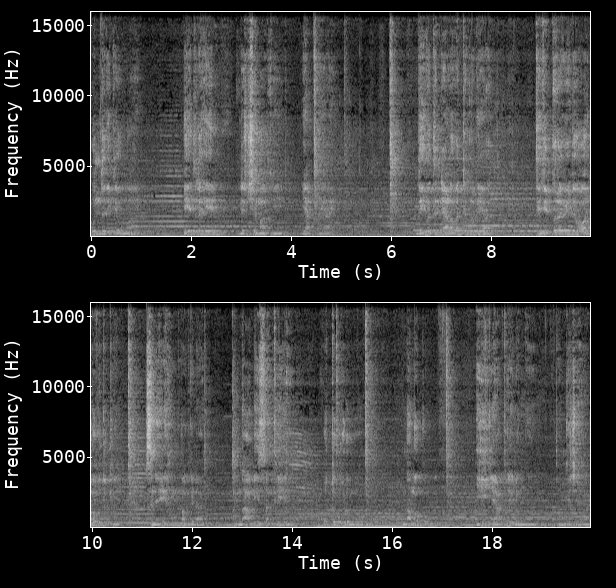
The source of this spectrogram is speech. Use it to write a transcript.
കുന്തുരിക്കവുമായി ഏതിലഹയും ലക്ഷ്യമാക്കി യാത്രയായി. ദൈവത്തിന്റെ അളവറ്റ കൃപയാൽ തിരുപ്പിറവിയുടെ ഓർമ്മ പുതുക്കി സ്നേഹം പങ്കിടാൻ നാം ഈ സന്ധ്യയിൽ ഒത്തുകൂടുമ്പോൾ നമുക്കും ഈ യാത്രയിലൊന്ന് പങ്കുചേരാം.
